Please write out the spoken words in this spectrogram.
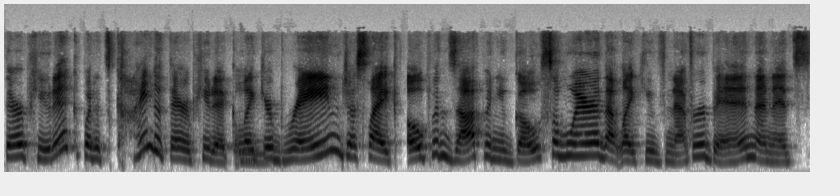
therapeutic, but it's kind of therapeutic. Like, Mm. your brain just like opens up and you go somewhere that like you've never been. And it's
